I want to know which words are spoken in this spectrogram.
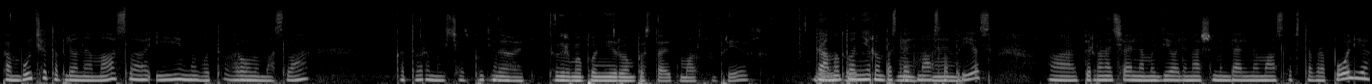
Камбуча, топленое масло и ну вот арома масла, которые мы сейчас будем. Да, также мы планируем поставить масло пресс. Да, мы планируем поставить масло Мгм. пресс. А, Первоначально мы делали наше миндальное масло в Ставрополье,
